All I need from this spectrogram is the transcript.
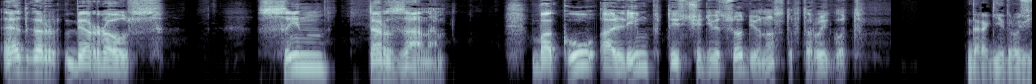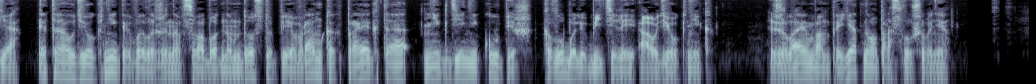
Эдгар Берроуз. Сын Тарзана. Баку, Олимп, 1992 год. Дорогие друзья, эта аудиокнига выложена в свободном доступе в рамках проекта «Нигде не купишь» Клуба любителей аудиокниг. Желаем вам приятного прослушивания.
